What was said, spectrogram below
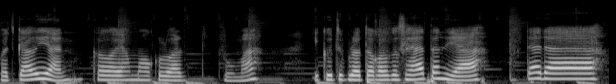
Buat kalian, kalau yang mau keluar rumah, ikuti protokol kesehatan ya. Dadah!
